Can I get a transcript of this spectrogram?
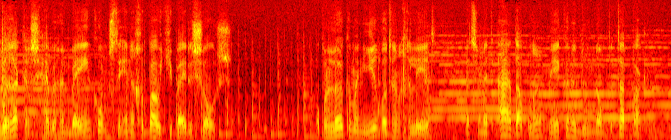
De rakkers hebben hun bijeenkomsten in een gebouwtje bij de Soos. Op een leuke manier wordt hun geleerd dat ze met aardappelen meer kunnen doen dan patatbakken.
